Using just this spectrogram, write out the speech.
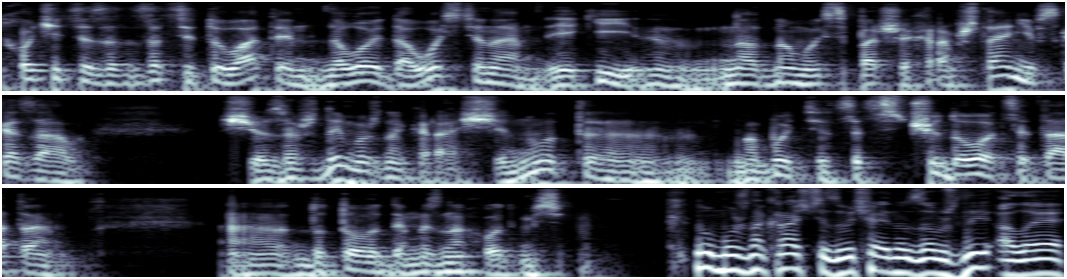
хочеться зацитувати Ллойда Остіна, який е, на одному із перших Рамштайнів сказав, що завжди можна краще. Ну, от, мабуть, це чудова цитата до того, де ми знаходимося. Ну можна краще, звичайно, завжди, але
